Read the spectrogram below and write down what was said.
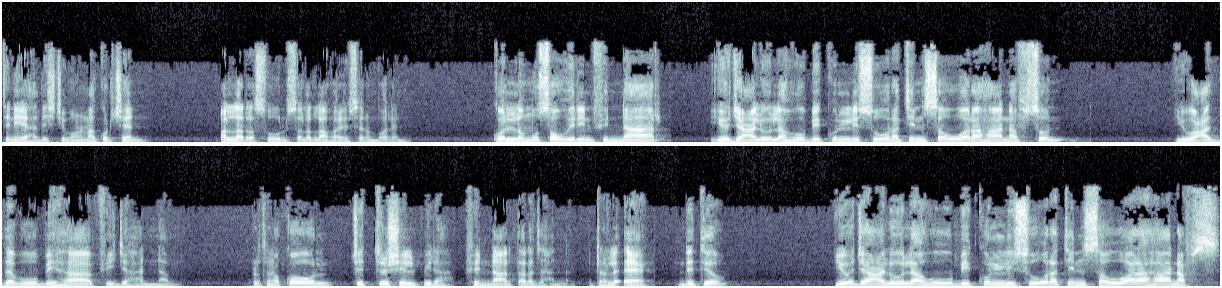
তিনি এই হাদিসটি বর্ণনা করছেন। আল্লাহ রসুল আলাইসাল্লাম বলেন, কল্ল মুসৌরিন ফিন্নার বিকুল্লি নাফসুন বিহা ফি জাহান্নাম। প্রথম, সকল চিত্রশিল্পীরা ফিন্নার তারা জাহান্নাম। এটা হলো এক। দ্বিতীয় নাফস।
